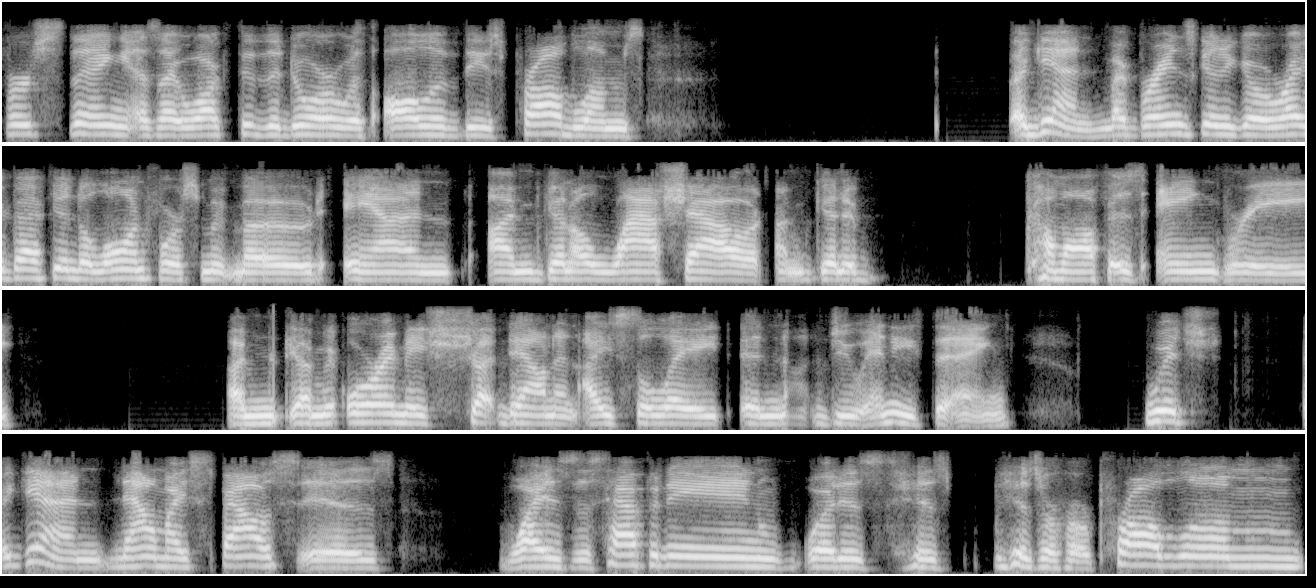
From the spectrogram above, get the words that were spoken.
first thing as I walk through the door with all of these problems, again, my brain's going to go right back into law enforcement mode and I'm going to lash out. I'm going to come off as angry. I'm, I'm, or I may shut down and isolate and not do anything, which again, now my spouse is, why is this happening? What is his his or her problem?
